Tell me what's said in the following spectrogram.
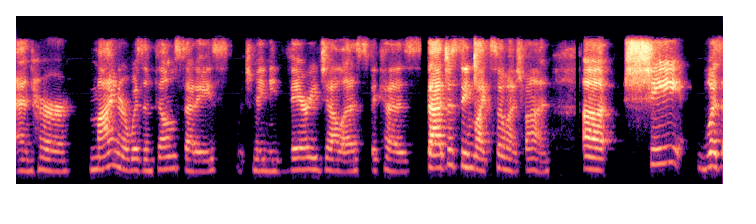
and her minor was in film studies, which made me very jealous because that just seemed like so much fun. Uh, she was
